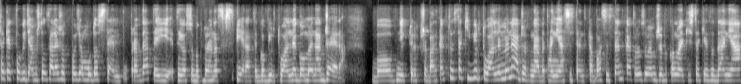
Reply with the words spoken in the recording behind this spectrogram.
Tak jak powiedziałam, że to zależy od poziomu dostępu, prawda, tej, tej osoby, która nas wspiera, tego wirtualnego menadżera, bo w niektórych przypadkach to jest taki wirtualny menadżer nawet, a nie asystentka, bo asystentka to rozumiem, że wykonuje jakieś takie zadania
